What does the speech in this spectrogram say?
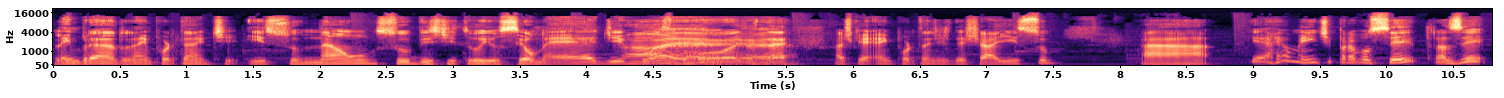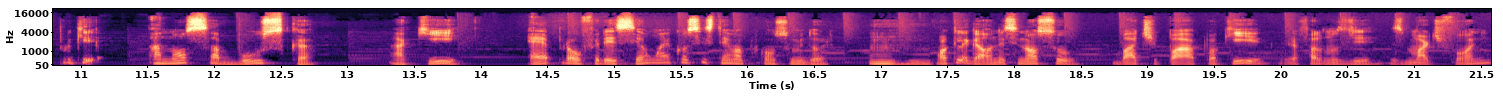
Lembrando, né, importante, isso não substitui o seu médico, Ah, as é, coisas, é. né? Acho que é importante a gente deixar isso. Ah, e é realmente para você trazer, porque a nossa busca aqui é para oferecer um ecossistema para o consumidor. Uhum. Olha que legal, nesse nosso bate-papo aqui, já falamos de smartphone,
